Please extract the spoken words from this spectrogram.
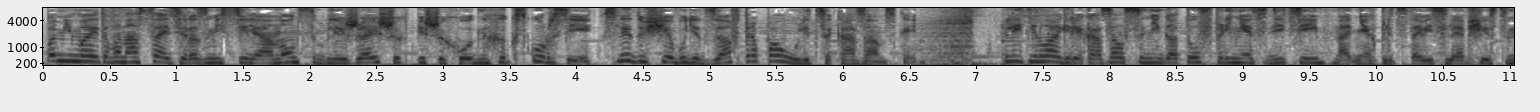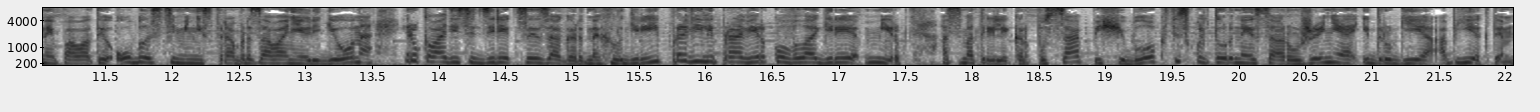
Помимо этого, на сайте разместили анонсы ближайших пешеходных экскурсий. Следующая будет завтра по улице Казанской. Летний лагерь оказался не готов принять детей. На днях представители Общественной палаты области, министр образования региона и руководитель дирекции загородных лагерей провели проверку в лагере «Мир». Осмотрели корпуса, пищеблок, физкультурные сооружения и другие объекты.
